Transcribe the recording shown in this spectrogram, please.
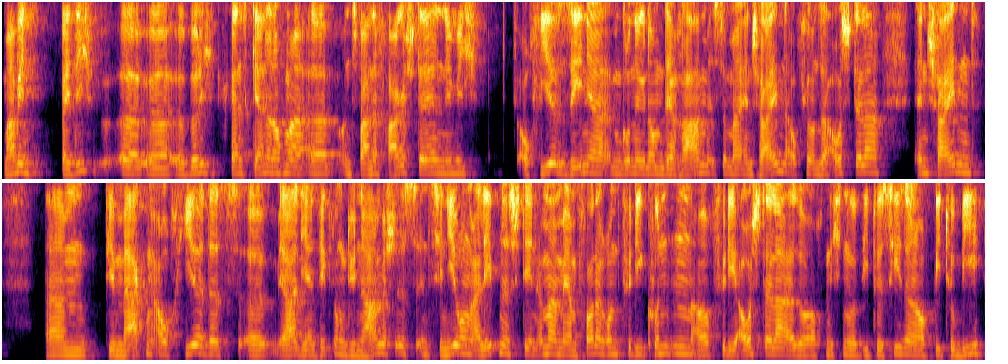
Marvin, bei dich äh, äh würde ich ganz gerne nochmal äh, und zwar eine Frage stellen, nämlich auch wir sehen ja im Grunde genommen, der Rahmen ist immer entscheidend, auch für unsere Aussteller entscheidend. Ähm, wir merken auch hier, dass äh, ja, die Entwicklung dynamisch ist. Inszenierung, Erlebnis stehen immer mehr im Vordergrund für die Kunden, auch für die Aussteller, also auch nicht nur B2C, sondern auch B2B.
